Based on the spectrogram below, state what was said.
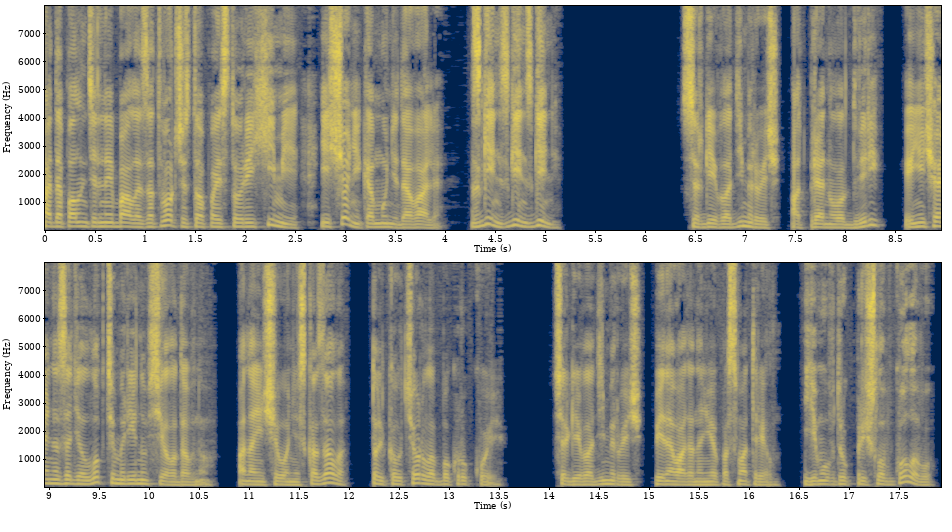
а дополнительные баллы за творчество по истории химии еще никому не давали. Сгинь, сгинь, сгинь». Сергей Владимирович отпрянул от двери и нечаянно задел локтем Ирину Всеволодовну. Она ничего не сказала, только утерла бок рукой. Сергей Владимирович виновато на нее посмотрел. Ему вдруг пришло в голову,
